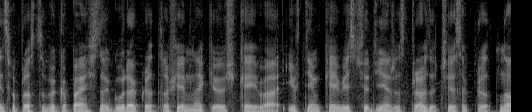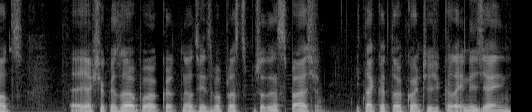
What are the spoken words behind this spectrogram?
więc po prostu wykopałem się do góry, akurat trafiłem na jakiegoś cave'a i w tym cave'ie stwierdziłem, że sprawdzę czy jest akurat noc. E, Jak się okazało było akurat noc, więc po prostu poszedłem spać i tak oto kończy się kolejny dzień.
